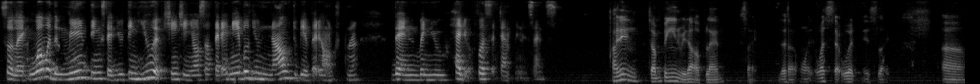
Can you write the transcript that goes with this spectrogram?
so like what were the main things that you think you have changed in yourself that enabled you now to be a better entrepreneur than when you had your first attempt in a sense I think jumping in without a plan. It's like what- what's that word? It's like um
